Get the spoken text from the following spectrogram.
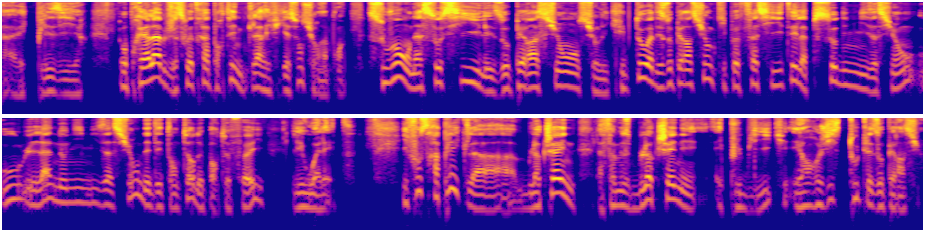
avec plaisir. Au préalable, je souhaiterais apporter une clarification sur un point. Souvent, on associe les opérations sur les cryptos à des opérations qui peuvent faciliter la pseudonymisation ou l'anonymisation des détenteurs de portefeuilles, les wallets. Il faut se rappeler que la blockchain, la fameuse blockchain, est, est publique et enregistre toutes les opérations.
